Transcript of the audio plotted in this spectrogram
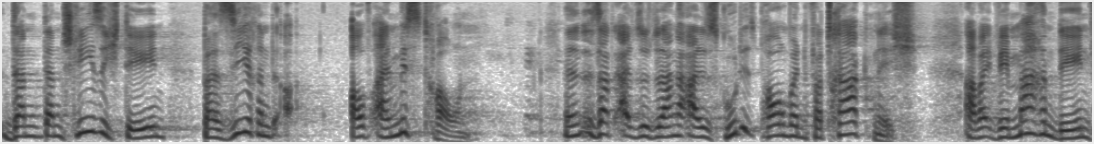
dann, dann schließe ich den basierend auf ein Misstrauen. Er sagt also, solange alles gut ist, brauchen wir den Vertrag nicht. Aber wir machen den,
